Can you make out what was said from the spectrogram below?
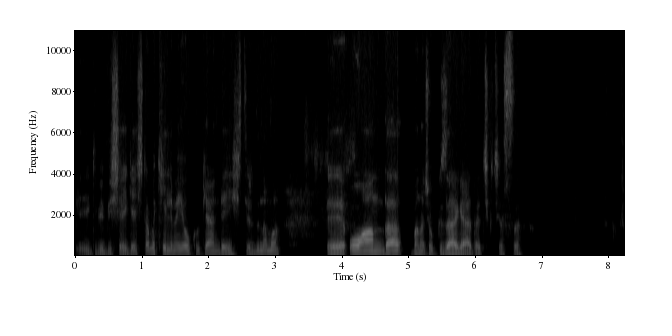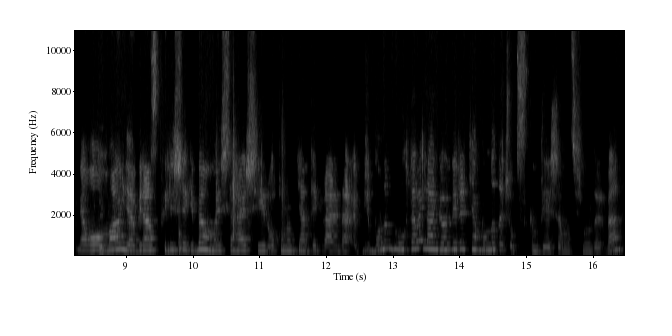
gibi bir şey geçti ama kelimeyi okurken değiştirdin ama e, o anda bana çok güzel geldi açıkçası. Ya o var ya biraz klişe gibi ama işte her şiir okunurken tekrar eder. Bunu muhtemelen gönderirken bunda da çok sıkıntı yaşamışımdır ben.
